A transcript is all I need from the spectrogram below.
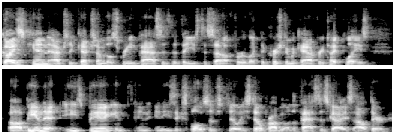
Guice can actually catch some of those screen passes that they used to set up for like the Christian McCaffrey type plays. Uh, being that he's big and, and, and he's explosive still, he's still probably one of the fastest guys out there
